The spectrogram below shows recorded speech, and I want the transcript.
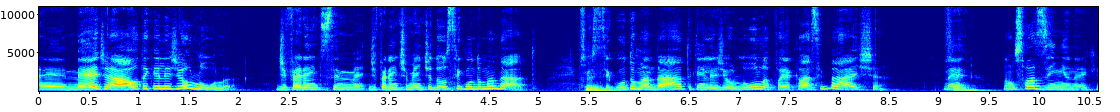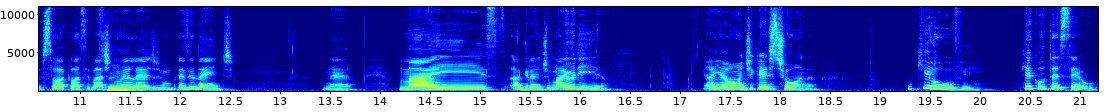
é, média alta que elegeu Lula, diferente, diferentemente do segundo mandato. Sim. O segundo mandato, quem elegeu Lula foi a classe baixa, né? Sim. Não sozinha, né? Que só a classe baixa Sim. não elege um presidente, né? Mas a grande maioria. Aí é onde questiona, o que houve? O que aconteceu,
